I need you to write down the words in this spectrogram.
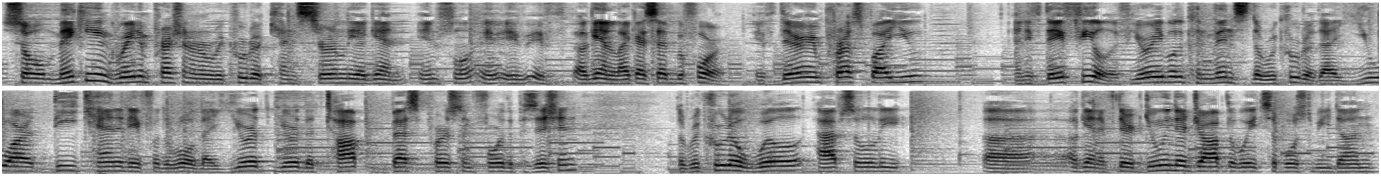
So making a great impression on a recruiter can certainly again influence. If, if again, like I said before, if they're impressed by you, and if they feel, if you're able to convince the recruiter that you are the candidate for the role, that you're you're the top best person for the position, the recruiter will absolutely, uh, again, if they're doing their job the way it's supposed to be done,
